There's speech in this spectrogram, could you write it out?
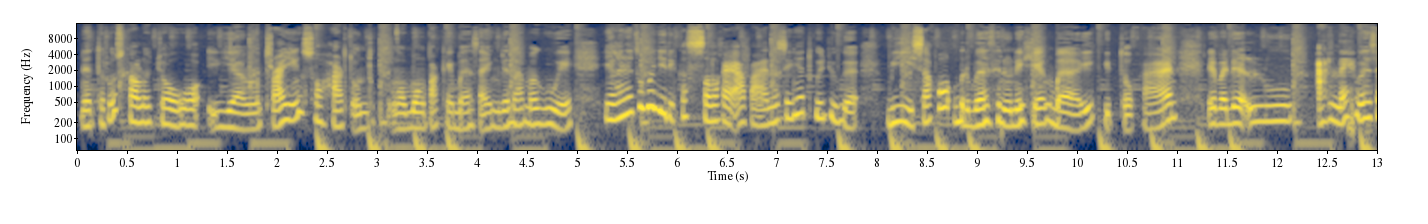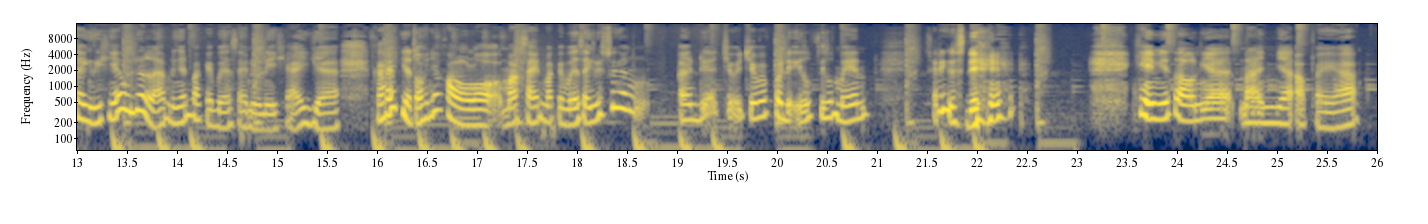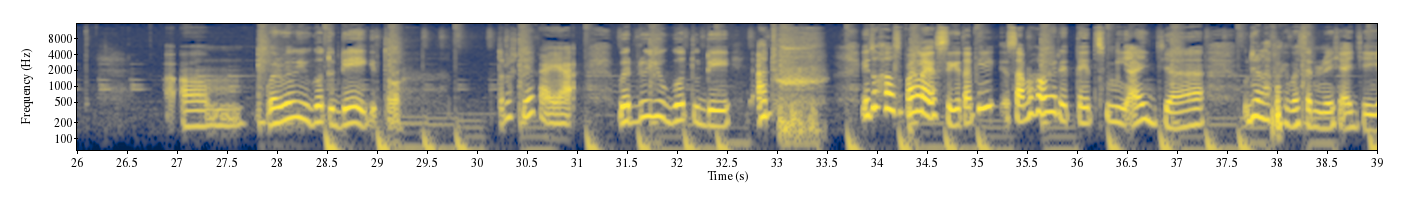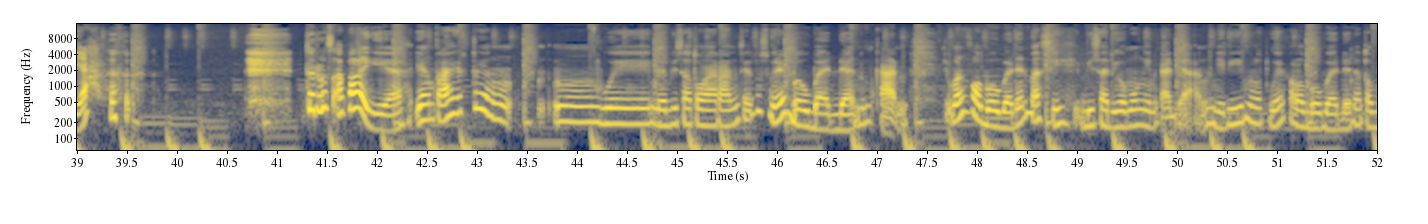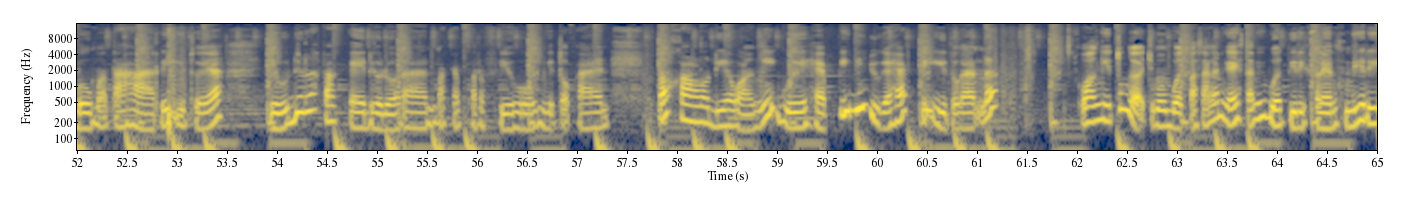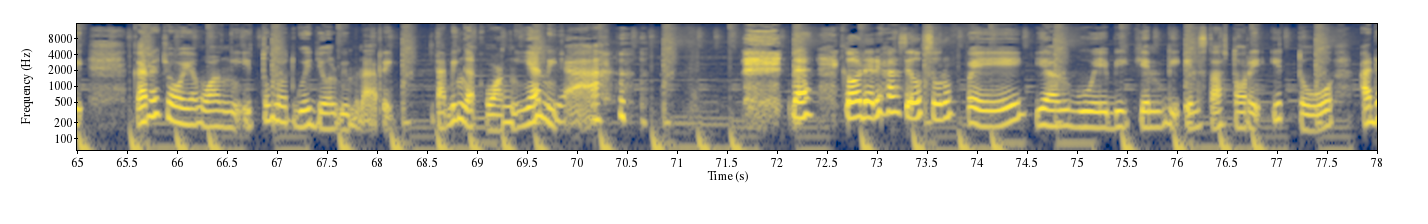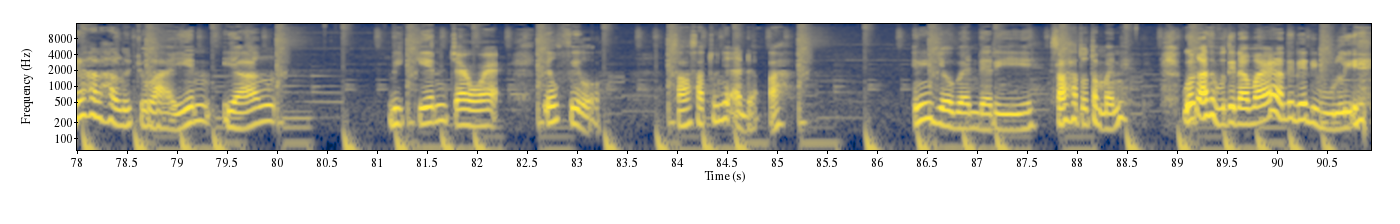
Nah terus kalau cowok yang trying so hard untuk ngomong pakai bahasa Inggris sama gue, yang ada tuh gue jadi kesel kayak apaan sih nyet gue juga bisa kok berbahasa Indonesia yang baik gitu kan. Daripada lu aneh bahasa Inggrisnya udahlah mendingan pakai bahasa Indonesia aja. Karena jatuhnya kalau lo maksain pakai bahasa Inggris tuh yang ada cewek-cewek pada ilfil man. Serius deh. kayak misalnya nanya apa ya um, where will you go today gitu terus dia kayak where do you go today? Aduh itu hal sepele sih tapi somehow irritates me aja. Udahlah pakai bahasa Indonesia aja ya. Terus apa lagi ya? Yang terakhir tuh yang mm, gue nggak bisa toleransi itu sebenarnya bau badan kan. Cuman kalau bau badan masih bisa diomongin kadang. Jadi menurut gue kalau bau badan atau bau matahari gitu ya ya udahlah pakai deodoran pakai perfume gitu kan. Toh kalau dia wangi gue happy dia juga happy gitu. Karena wangi itu nggak cuma buat pasangan guys tapi buat diri kalian sendiri. Karena cowok yang wangi itu menurut gue jauh lebih menarik. Tapi nggak kewangian ya Nah, kalau dari hasil survei yang gue bikin di Instastory itu ada hal-hal lucu lain yang bikin cewek ilfil. Salah satunya adalah ini jawaban dari salah satu temen. Gue nggak sebutin namanya nanti dia dibully.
